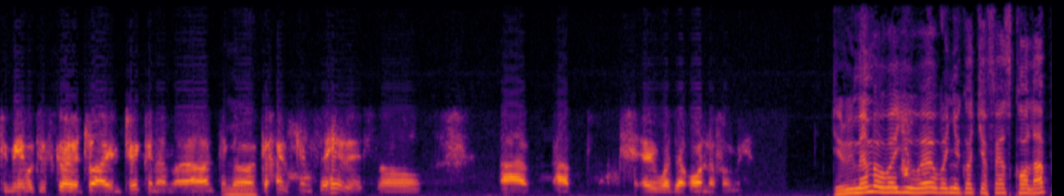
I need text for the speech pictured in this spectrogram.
to be able to score a try in Twickenham, I don't think our guys can say that. So, uh, uh, it was an honor for me. Do you remember where you were when you got your first call up?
